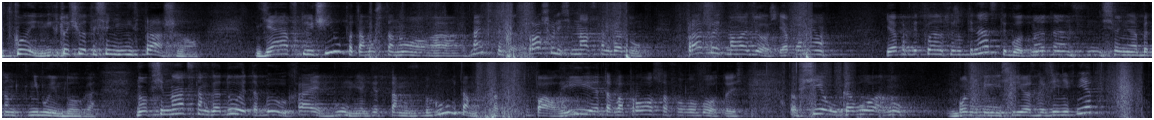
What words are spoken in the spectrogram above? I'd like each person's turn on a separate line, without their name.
Биткоин, никто чего-то сегодня не спрашивал. Я включил, потому что, ну, а, знаете, когда спрашивали в 2017 году, спрашивает молодежь. Я помню, я про биткоин служил 13 год, но это сегодня об этом не будем долго. Но в 17 году это был хай, бум. Я где-то там в БГУ там поступал, и это вопросов, ого-го. То есть все, у кого, ну, более-менее серьезных денег нет,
